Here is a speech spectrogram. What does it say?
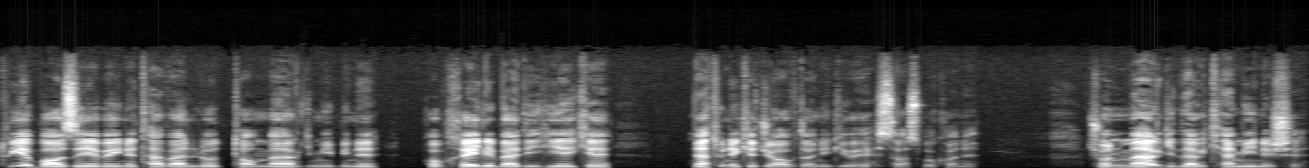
توی بازه بین تولد تا مرگ می‌بینه خب خیلی بدیهیه که نتونه که جاودانگی رو احساس بکنه. چون مرگ در کمینشه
